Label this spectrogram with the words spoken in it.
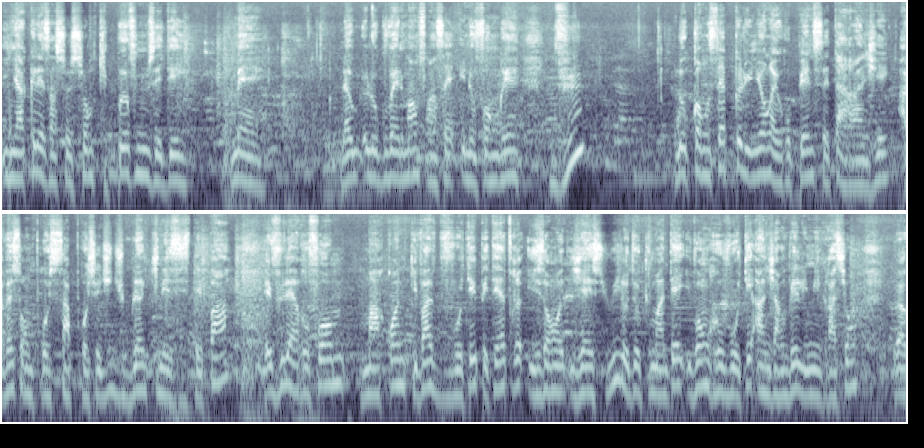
Il n'y a que les associations qui peuvent nous aider. Mais le, gouvernement français, ils ne font rien. Vu le concept que l'Union européenne s'est arrangé avec son, sa procédure du blanc qui n'existait pas, et vu les réformes, Macron qui va voter, peut-être, ils ont, j'ai suivi le documentaire, ils vont revoter en janvier l'immigration, euh,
